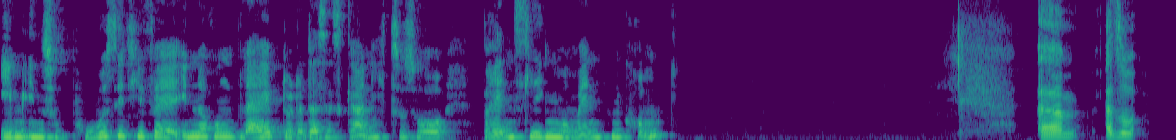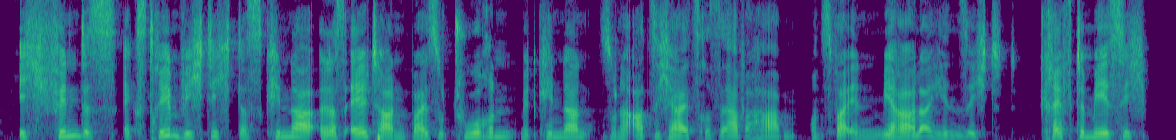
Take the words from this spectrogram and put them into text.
eben in so positive Erinnerung bleibt oder dass es gar nicht zu so brenzligen Momenten kommt? Ähm, also ich finde es extrem wichtig, dass Kinder, äh, dass Eltern bei so Touren mit Kindern so eine Art Sicherheitsreserve haben. Und zwar in mehrerlei Hinsicht kräftemäßig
